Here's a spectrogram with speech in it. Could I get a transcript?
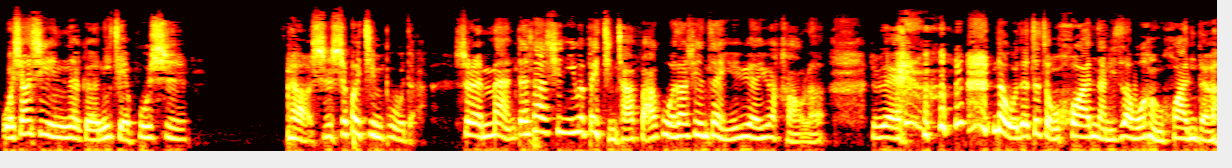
我相信那个你姐夫是，啊，是是会进步的。虽然慢，但是他现因为被警察罚过，他现在也越来越好了，对不对？那我的这种欢呢，你知道我很欢的，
